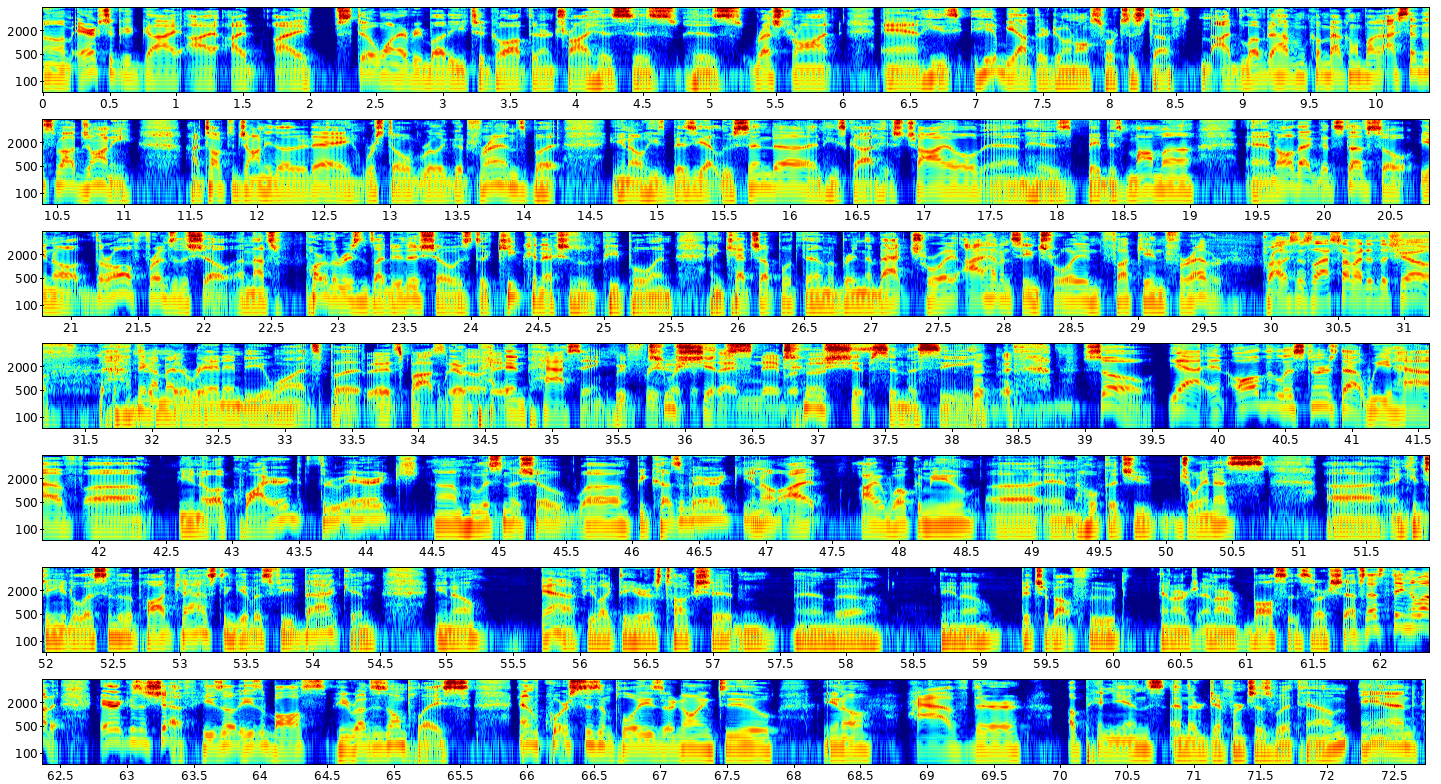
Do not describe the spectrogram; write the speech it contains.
Um, Eric's a good guy. I, I I still want everybody to go out there and try his his his restaurant, and he's he'll be out there doing all sorts of stuff. I'd love to have him come back on the podcast. I said this about Johnny. I talked to Johnny the other day. We're still really good friends, but you know he's busy at Lucinda, and he's got his child and his baby's mama and all that good stuff. So you know they're all friends of the show, and that's part of the reasons I do this show is to keep connections with people and and catch up with them and bring them back. Troy, I haven't seen Troy in fucking forever. Probably since last time I did the show. I think I might have ran into you once, but It's possible in passing, We frequent two the ships, two ships in the sea. so yeah, and all the listeners that we have, uh, you know, acquired through Eric, um, who listen to the show uh, because of Eric, you know, I. I welcome you uh, and hope that you join us uh, and continue to listen to the podcast and give us feedback. And you know, yeah, if you like to hear us talk shit and and uh, you know bitch about food and our and our bosses, our chefs. That's the thing about it. Eric is a chef. He's a he's a boss. He runs his own place, and of course, his employees are going to you know have their opinions and their differences with him. And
